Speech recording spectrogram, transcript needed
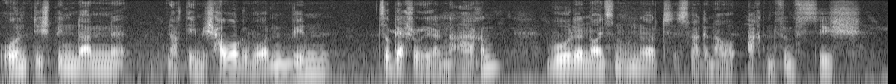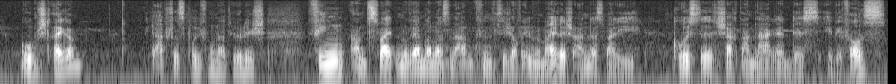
Und ich bin dann, nachdem ich Hauer geworden bin, zur Bergschule gegangen nach Aachen. Wurde 1900, es war genau 58, Grubensteiger, mit der Abschlussprüfung natürlich. Fing am 2. November 1958 auf Ilme Meirisch an. Das war die größte Schachtanlage des EBVs.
